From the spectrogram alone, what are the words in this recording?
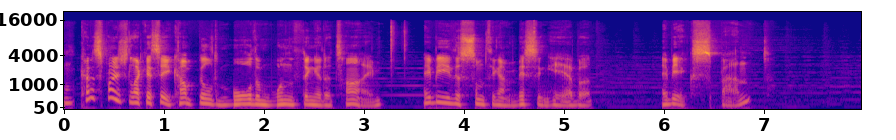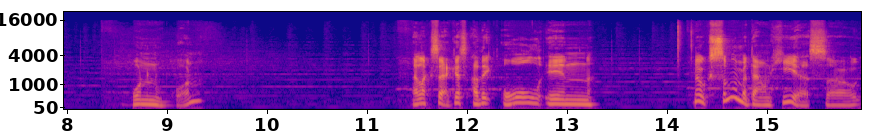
I'm kind of surprised, like I say, you can't build more than one thing at a time. Maybe there's something I'm missing here, but maybe expand? One and one? And like I say, I guess, are they all in... No, some of them are down here, so...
